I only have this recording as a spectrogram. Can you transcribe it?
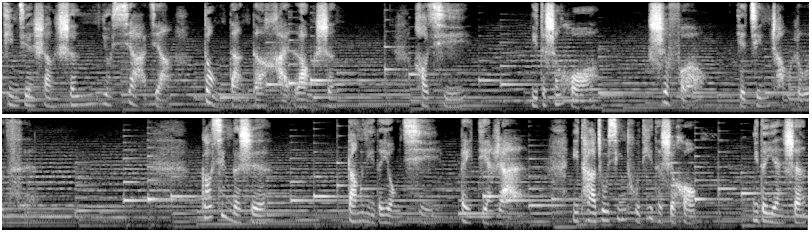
听见上升又下降、动荡的海浪声，好奇你的生活是否也经常如此？高兴的是，当你的勇气被点燃，你踏出新土地的时候，你的眼神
